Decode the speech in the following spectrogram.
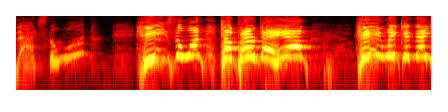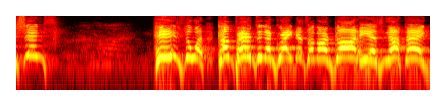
That's the one. He's the one compared to him. He weakened nations. He's the one compared to the greatness of our God. He is nothing.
